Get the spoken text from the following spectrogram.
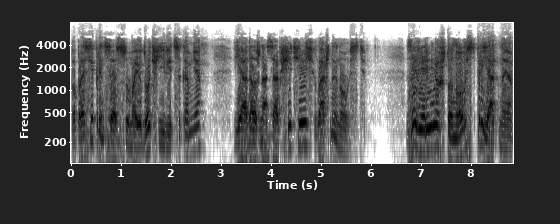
«Попроси принцессу, мою дочь, явиться ко мне. Я должна сообщить ей важную новость. Заверь ее, что новость приятная».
